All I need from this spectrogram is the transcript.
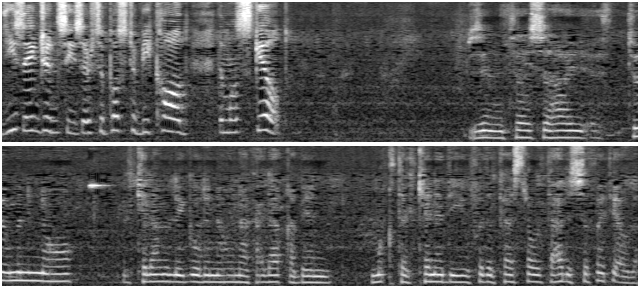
these agencies are supposed to be called the most skilled زين انت هسه هاي تؤمن انه الكلام اللي يقول انه هناك علاقة بين مقتل كندي وفيدل كاسترو والاتحاد السوفيتي او لا؟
